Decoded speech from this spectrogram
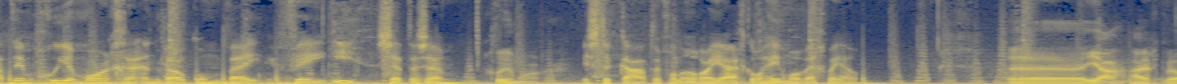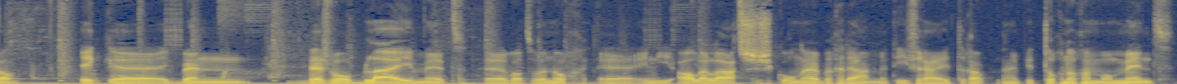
Ja, Tim, goedemorgen en welkom bij VI ZSM. Goedemorgen. Is de kater van Oranje eigenlijk al helemaal weg bij jou? Uh, ja, eigenlijk wel. Ik, uh, ik ben best wel blij met uh, wat we nog in die allerlaatste seconden hebben gedaan met die vrije trap. Dan heb je toch nog een moment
